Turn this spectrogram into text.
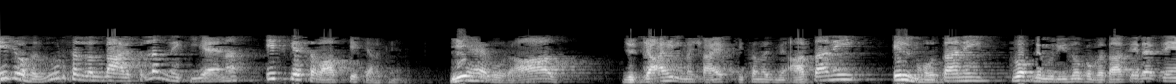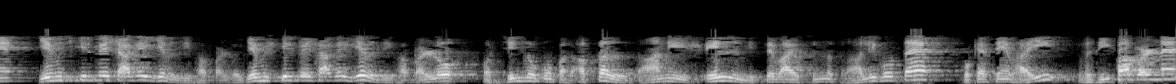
یہ جو حضور صلی اللہ علیہ وسلم نے کیا ہے نا، اس کے ثواب کے کیا کہیں یہ ہے وہ راز جو جاہل مشائق کی سمجھ میں آتا نہیں، علم ہوتا نہیں، وہ اپنے مریضوں کو بتاتے رہتے ہیں، یہ مشکل پیش آ گئی، یہ وظیفہ پڑھ لو، یہ مشکل پیش آ گئی، یہ وظیفہ پڑھ لو۔ اور جن لوگوں پر عقل، دانش، علم، اتباع سنت غالب ہوتا ہے وہ کہتے ہیں، بھائی، وظیفہ پڑھنا ہے.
